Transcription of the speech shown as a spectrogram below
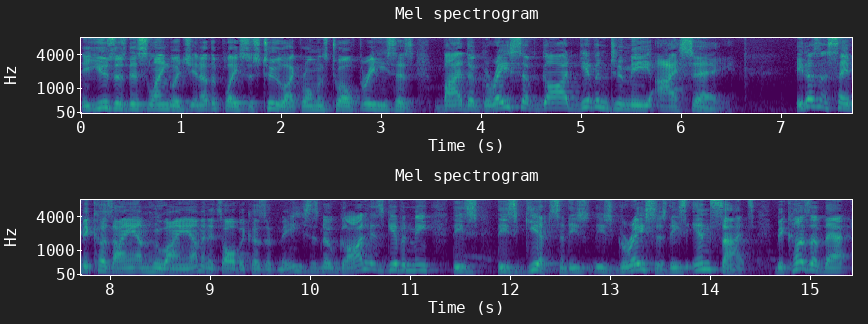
He uses this language in other places too, like Romans 12 3. He says, By the grace of God given to me, I say. He doesn't say because I am who I am and it's all because of me. He says, No, God has given me these, these gifts and these, these graces, these insights. Because of that,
